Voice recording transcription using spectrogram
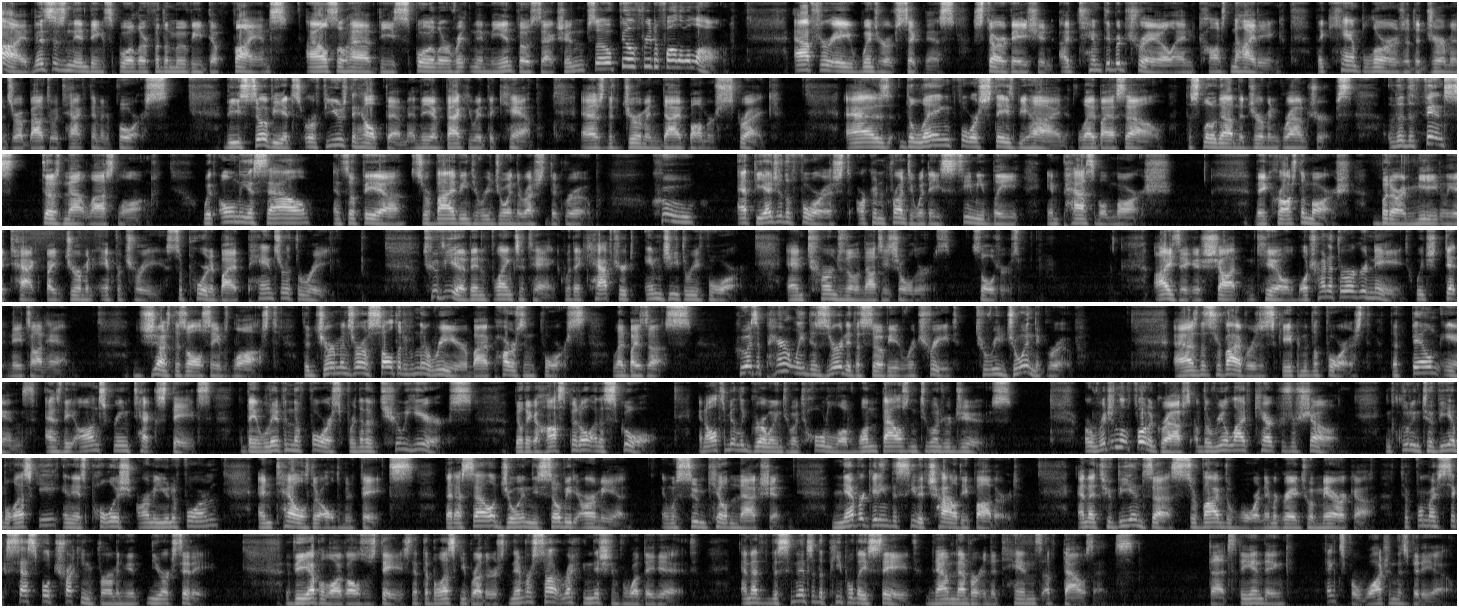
Hi, this is an ending spoiler for the movie Defiance. I also have the spoiler written in the info section, so feel free to follow along. After a winter of sickness, starvation, attempted betrayal, and constant hiding, the camp learns that the Germans are about to attack them in force. The Soviets refuse to help them and they evacuate the camp as the German dive bombers strike. As delaying force stays behind, led by Asael, to slow down the German ground troops, the defense does not last long, with only Asael and Sofiya surviving to rejoin the rest of the group, who at the edge of the forest, are confronted with a seemingly impassable marsh. They cross the marsh, but are immediately attacked by German infantry, supported by a Panzer III. Tuvia then flanks a tank with a captured MG-34 and turns into the Nazi shoulders, soldiers. Isaac is shot and killed while trying to throw a grenade, which detonates on him. Just as all seems lost, the Germans are assaulted from the rear by a partisan force, led by Zus, who has apparently deserted the Soviet retreat to rejoin the group. As the survivors escape into the forest, the film ends as the on screen text states that they live in the forest for another two years, building a hospital and a school, and ultimately growing to a total of 1,200 Jews. Original photographs of the real life characters are shown, including Tuvia Bielski in his Polish army uniform, and tells their ultimate fates that Asael joined the Soviet army and was soon killed in action, never getting to see the child he fathered, and that Tuvia and Zus survived the war and immigrated to America to form a successful trucking firm in New York City. The epilogue also states that the Bielski brothers never sought recognition for what they did, and that the descendants of the people they saved now number in the tens of thousands. That's the ending. Thanks for watching this video.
